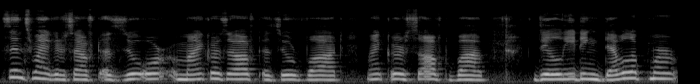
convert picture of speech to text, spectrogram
Since Microsoft Azure Microsoft Azure bought Microsoft bought the leading developer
